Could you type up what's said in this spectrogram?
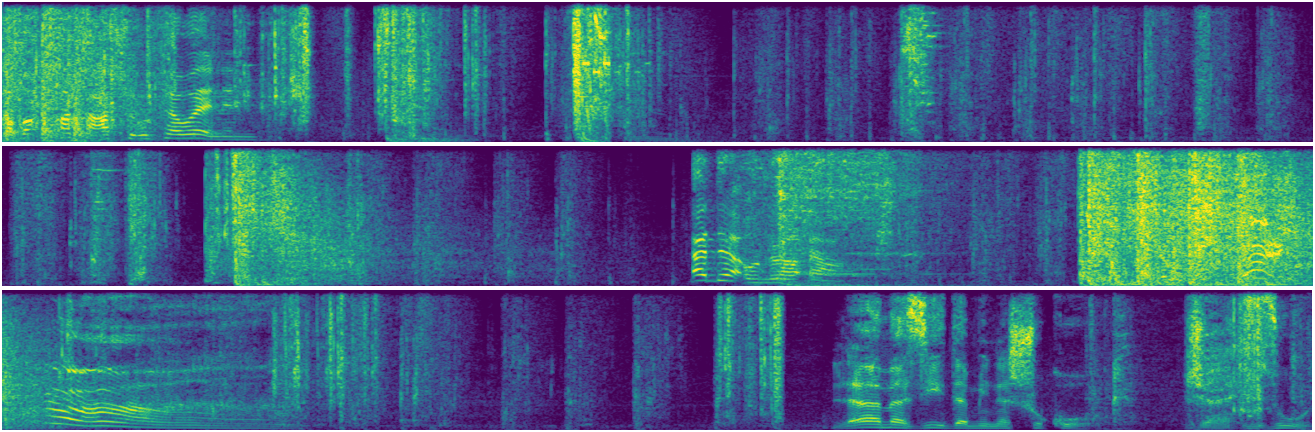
تبقت عشر ثوان. لا مزيد من الشكوك. جاهزون.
